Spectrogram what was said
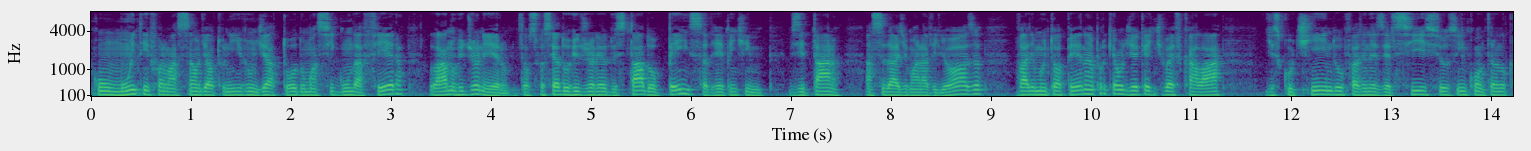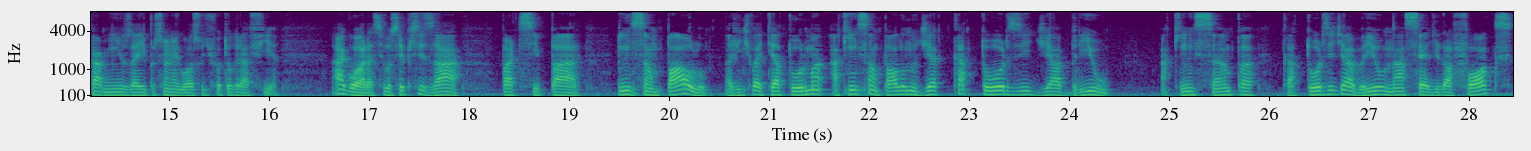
com muita informação de alto nível um dia todo, uma segunda-feira, lá no Rio de Janeiro. Então, se você é do Rio de Janeiro do estado ou pensa de repente em visitar a cidade maravilhosa, vale muito a pena porque é um dia que a gente vai ficar lá discutindo, fazendo exercícios, encontrando caminhos aí para o seu negócio de fotografia. Agora, se você precisar participar em São Paulo, a gente vai ter a turma aqui em São Paulo no dia 14 de abril, aqui em Sampa, 14 de abril, na sede da Fox,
